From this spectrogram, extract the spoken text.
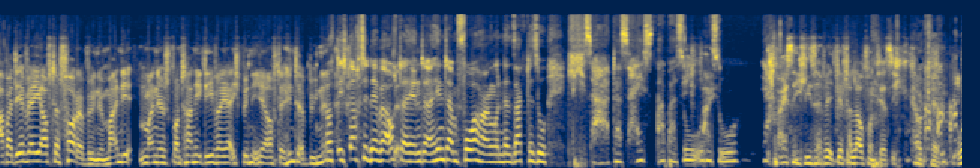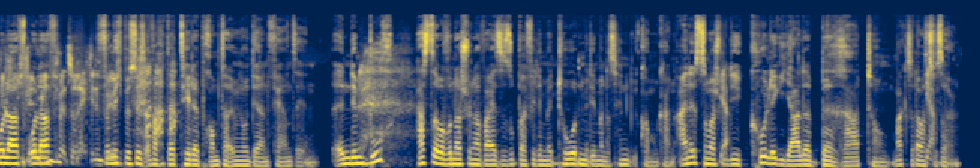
Aber der wäre ja auf der Vorderbühne. Meine, meine spontane Idee war ja, ich bin eher auf der Hinterbühne. Ach, ich dachte, der wäre auch dahinter, hinterm Vorhang. Und dann sagt er so, Lisa, das heißt aber so ich und weiß, so. Ja. Ich weiß nicht, Lisa, wir, wir verlaufen uns jetzt. Ich kann, okay, Olaf, ich Olaf, für mich bist du jetzt einfach der Teleprompter im modernen Fernsehen. In dem Buch hast du aber wunderschönerweise super viele Methoden, mit denen man das hinbekommen kann. Eine ist zum Beispiel ja. die kollegiale Beratung. Magst du da was ja. zu sagen?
